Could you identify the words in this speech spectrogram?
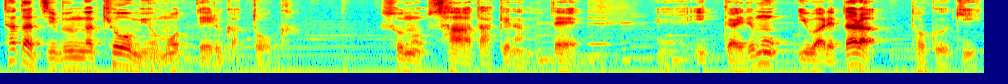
ただ自分が興味を持っているかどうか。その差だけなのでえー、1回でも言われたら特技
